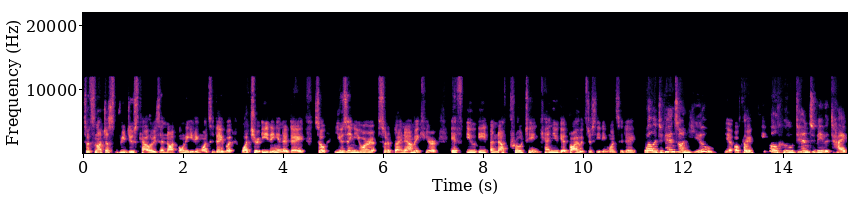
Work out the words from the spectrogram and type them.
So it's not just reduced calories and not only eating once a day, but what you're eating in a day. So using your sort of dynamic here, if you eat enough protein, can you get by with just eating once a day? Well, it depends on you. Yeah. Okay. So people who tend to be the type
